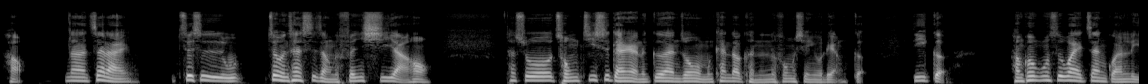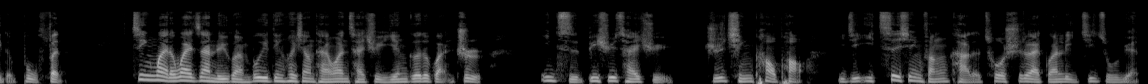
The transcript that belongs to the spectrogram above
好。那再来，这是郑文灿市长的分析啊，吼，他说从机师感染的个案中，我们看到可能的风险有两个。第一个，航空公司外站管理的部分，境外的外站旅馆不一定会向台湾采取严格的管制，因此必须采取执勤泡泡以及一次性房卡的措施来管理机组员。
